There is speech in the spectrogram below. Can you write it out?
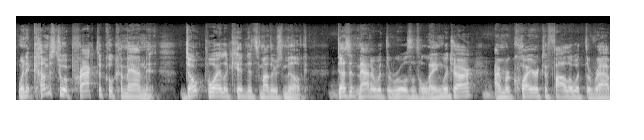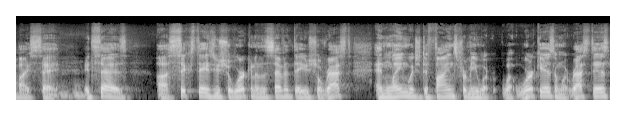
when it comes to a practical commandment, don't boil a kid in its mother's milk. Doesn't matter what the rules of the language are. I'm required to follow what the rabbis say. It says, uh, six days you shall work, and on the seventh day you shall rest. And language defines for me what, what work is and what rest is.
